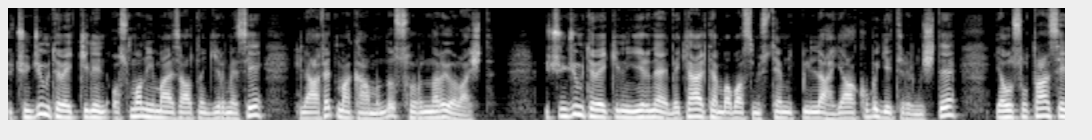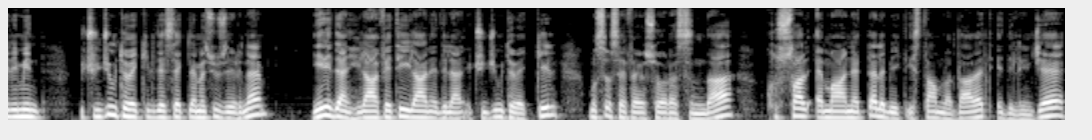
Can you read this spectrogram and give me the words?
üçüncü mütevekkilin Osmanlı himayesi altına girmesi hilafet makamında sorunlara yol açtı. Üçüncü mütevekkilin yerine vekaleten babası Müstemlik Billah Yakub'u getirilmişti. Yavuz Sultan Selim'in üçüncü mütevekkili desteklemesi üzerine yeniden hilafeti ilan edilen üçüncü mütevekkil Mısır seferi sonrasında kutsal emanetlerle birlikte İstanbul'a davet edilince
